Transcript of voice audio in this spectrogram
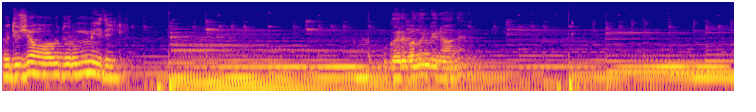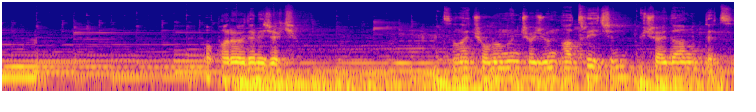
Ödeyeceğim abi durumum iyi değil. Bu garibanın günahı ne? O para ödenecek. Sana çoluğunun çocuğun hatrı için üç ay daha müddet.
